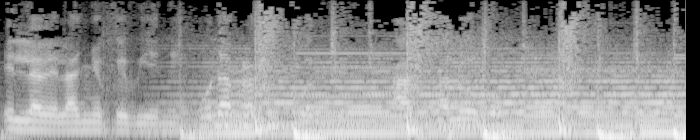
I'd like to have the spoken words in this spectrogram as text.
en la del año que viene. Un abrazo fuerte. Hasta luego.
